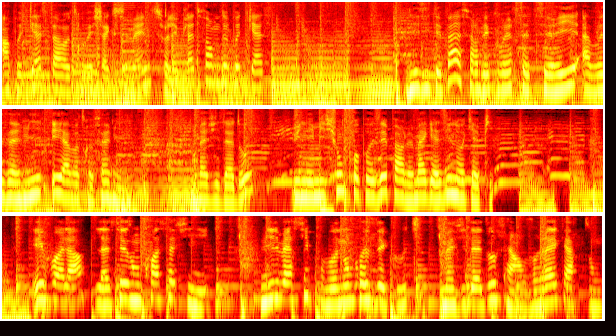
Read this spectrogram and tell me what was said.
Un podcast à retrouver chaque semaine sur les plateformes de podcast. N'hésitez pas à faire découvrir cette série à vos amis et à votre famille. Ma vie d'ado, une émission proposée par le magazine Okapi. Et voilà, la saison 3 ça finit. Mille merci pour vos nombreuses écoutes. Ma vie d'ado fait un vrai carton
